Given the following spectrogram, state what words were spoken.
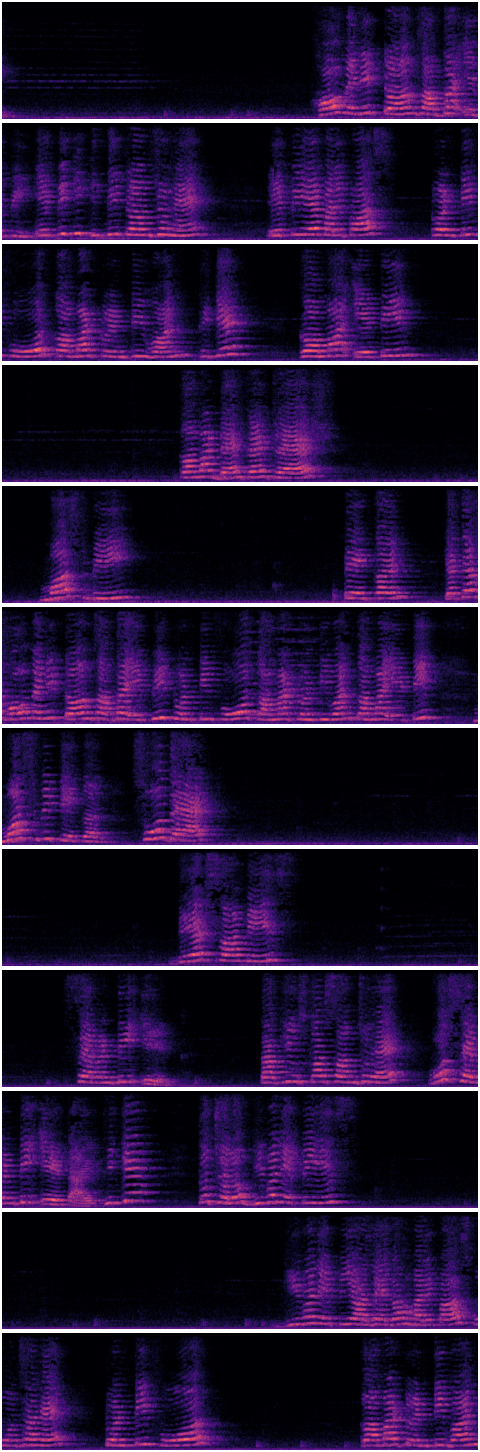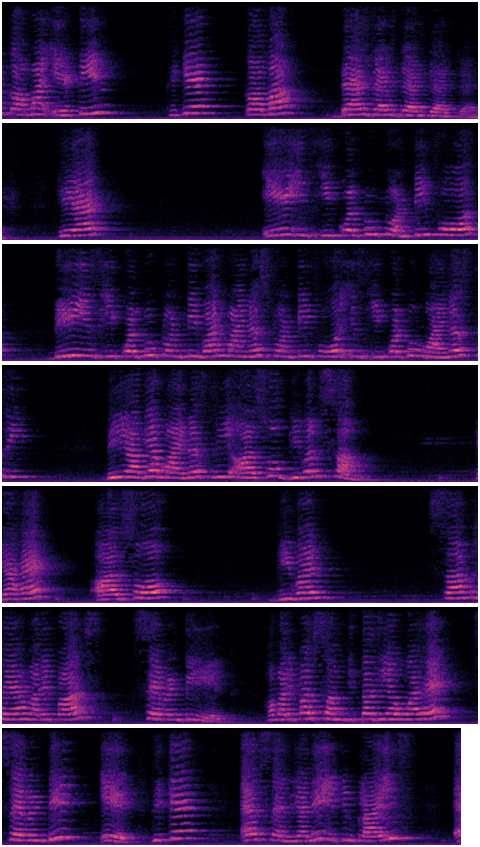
How many terms of the AP AP की कितनी टर्म्स जो हैं एपी है हमारे पास twenty four comma twenty one ठीक है comma eighteen comma dash dash dash must be taken कहते हैं how many terms of the AP twenty four comma twenty one comma eighteen must be taken so that their sum is 78 ताकि उसका सम जो है वो 78 आए ठीक है तो चलो गिवन एपी इज़ पी आ जाएगा हमारे पास। कौन सा है? 24 four comma twenty one comma eighteen ठीक है? Comma dash dash dash dash dash here A is equal to 24 four B is equal to 21 one minus twenty four is equal to minus three D आ गया minus three also given sum क्या है? Also given sum है हमारे पास 78 हमारे पास सम कितना दिया हुआ है? 78 ठीक है? एस एन यानी इट इंप्लाइज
